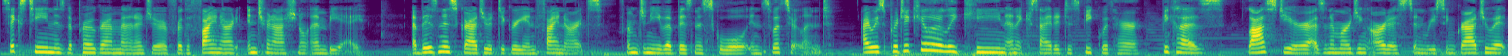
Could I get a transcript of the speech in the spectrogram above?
Sixtine is the program manager for the Fine Art International MBA, a business graduate degree in fine arts from Geneva Business School in Switzerland. I was particularly keen and excited to speak with her because last year, as an emerging artist and recent graduate,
